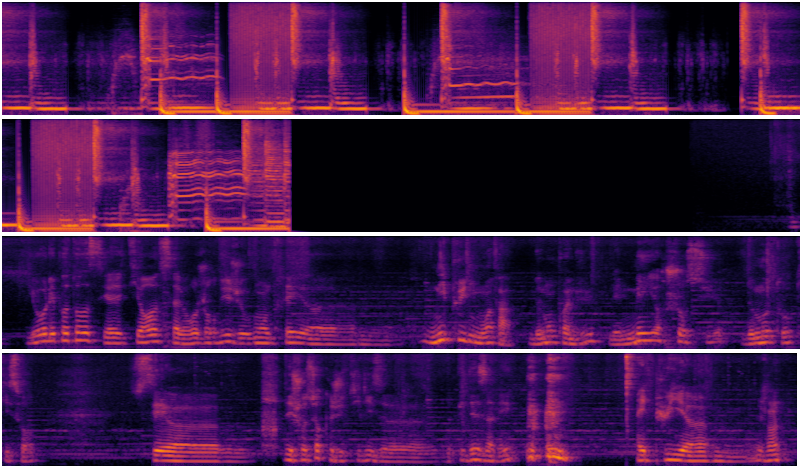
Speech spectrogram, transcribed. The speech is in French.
Yo les potos, c'est Tyros. Alors aujourd'hui, je vais vous montrer euh, ni plus ni moins, enfin de mon point de vue, les meilleures chaussures de moto qui sont. C'est euh, des chaussures que j'utilise euh, depuis des années. Et puis,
